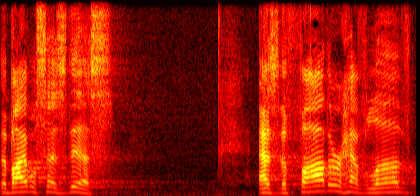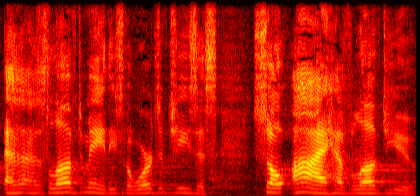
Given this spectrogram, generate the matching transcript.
The Bible says this As the Father have loved, has loved me, these are the words of Jesus, so I have loved you.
